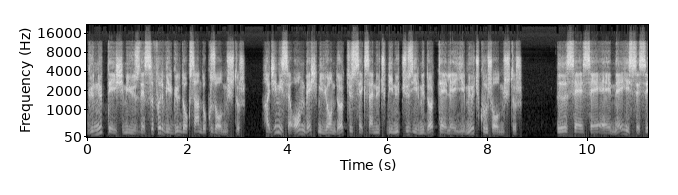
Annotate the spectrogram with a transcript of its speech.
Günlük değişimi %0,99 olmuştur. Hacim ise 15 milyon 483 bin 324 TL 23 kuruş olmuştur. ISSEN hissesi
